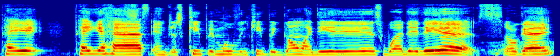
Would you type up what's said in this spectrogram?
Pay it, pay your half and just keep it moving, keep it going. It is what it is, okay?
